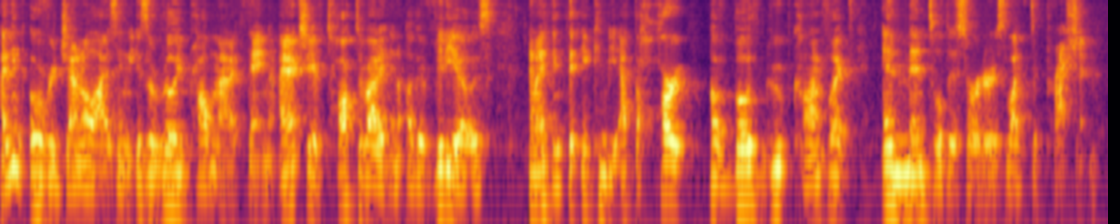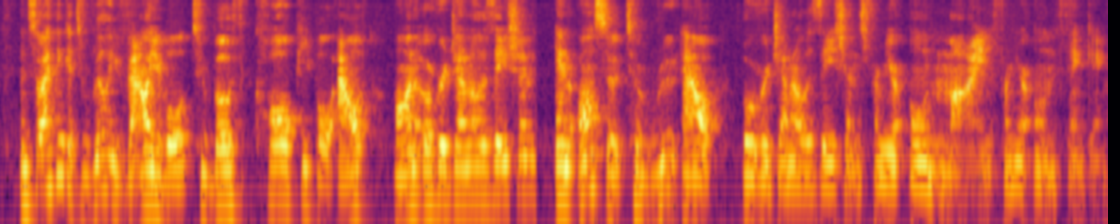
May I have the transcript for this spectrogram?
I think overgeneralizing is a really problematic thing. I actually have talked about it in other videos, and I think that it can be at the heart of both group conflict and mental disorders like depression. And so I think it's really valuable to both call people out on overgeneralization, and also to root out overgeneralizations from your own mind, from your own thinking.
